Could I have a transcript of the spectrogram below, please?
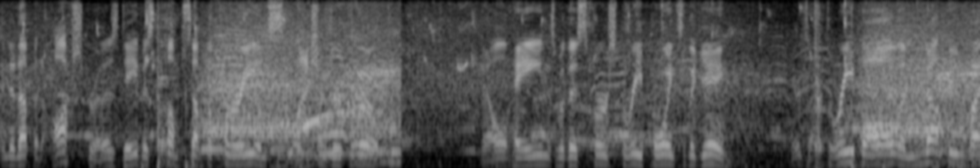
ended up at Hofstra as Davis pumps up a three and slashes her through. Bell Haynes with his first three points of the game. Here's a three ball and nothing but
